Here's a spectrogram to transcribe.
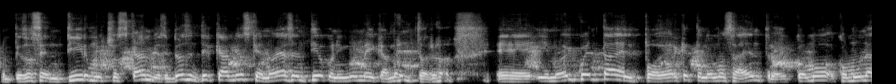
empiezo a sentir muchos cambios, empiezo a sentir cambios que no había sentido con ningún medicamento, ¿no? Eh, y me doy cuenta del poder que tenemos adentro, como, como una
